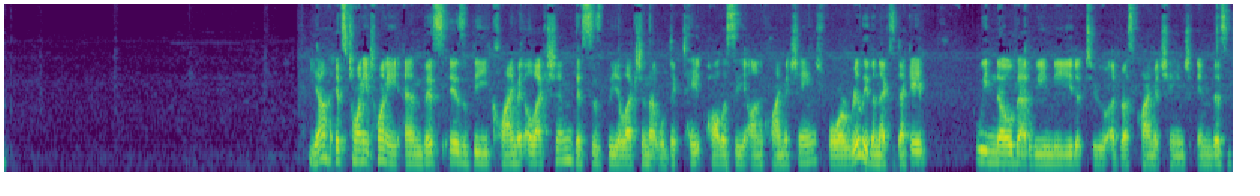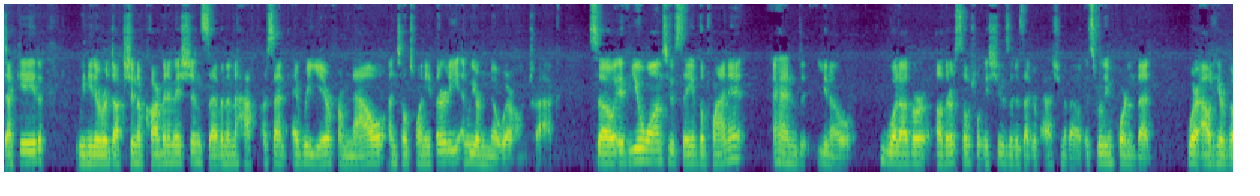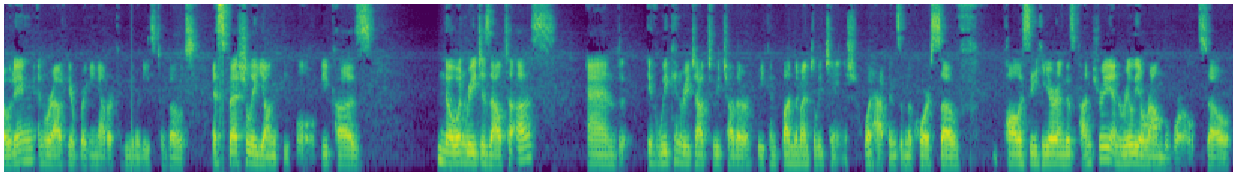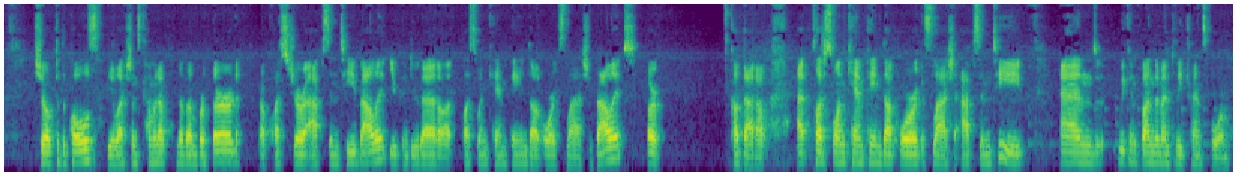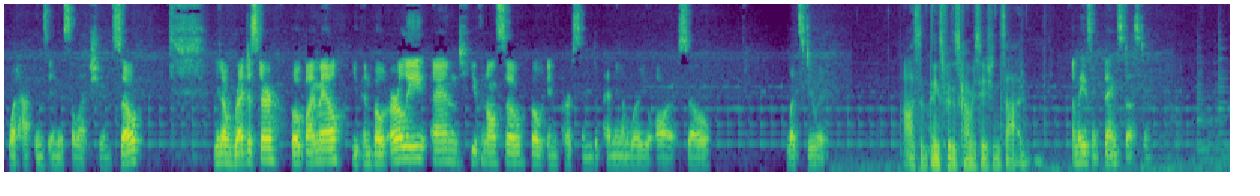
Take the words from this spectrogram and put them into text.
Yeah, it's 2020, and this is the climate election. This is the election that will dictate policy on climate change for really the next decade. We know that we need to address climate change in this decade. We need a reduction of carbon emissions, 7.5% every year from now until 2030, and we are nowhere on track. So if you want to save the planet and, you know, whatever other social issues it is that you're passionate about, it's really important that we're out here voting and we're out here bringing out our communities to vote, especially young people, because no one reaches out to us. And if we can reach out to each other, we can fundamentally change what happens in the course of policy here in this country and really around the world. So show up to the polls. The election's coming up November 3rd. Request your absentee ballot. You can do that at plusonecampaign.org slash ballot or cut that out, at plusonecampaign.org slash absentee, and we can fundamentally transform what happens in this election. So, you know, register, vote by mail, you can vote early, and you can also vote in person, depending on where you are. So, let's do it. Awesome. Thanks for this conversation, Saad. Amazing. Thanks, Dustin.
